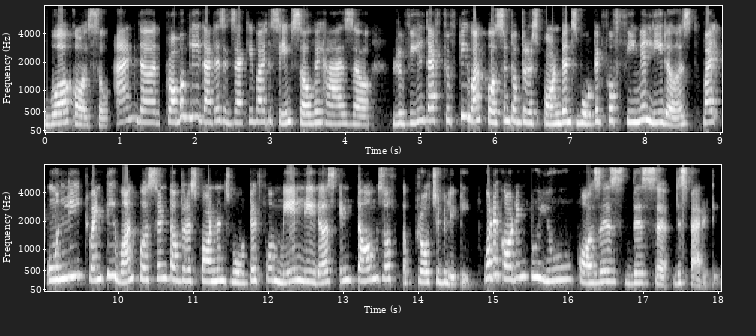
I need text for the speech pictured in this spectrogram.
work also. And uh, probably that is exactly why the same survey has uh, revealed that 51% of the respondents voted for female leaders, while only 21% of the respondents voted for male leaders in terms of approachability. What, according to you, causes this uh, disparity?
